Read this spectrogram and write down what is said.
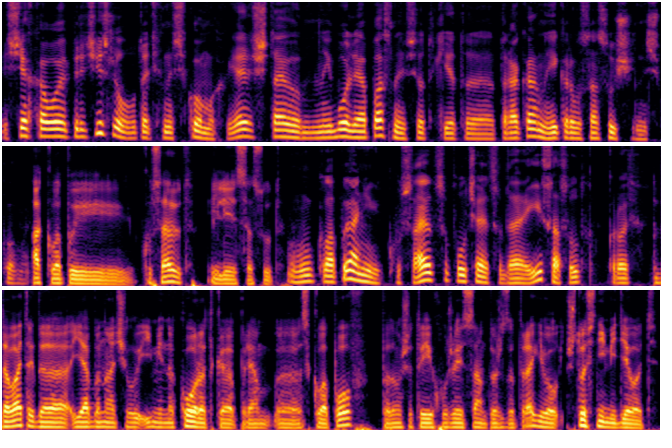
Из всех, кого я перечислил, вот этих насекомых, я считаю, наиболее опасные все-таки это тараканы и кровососущие насекомые. А клопы кусают или сосут? Ну, клопы, они кусаются, получается, да, и сосут кровь. Давай тогда я бы начал именно коротко прям э, с клопов, потому что ты их уже и сам тоже затрагивал. Что с ними делать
